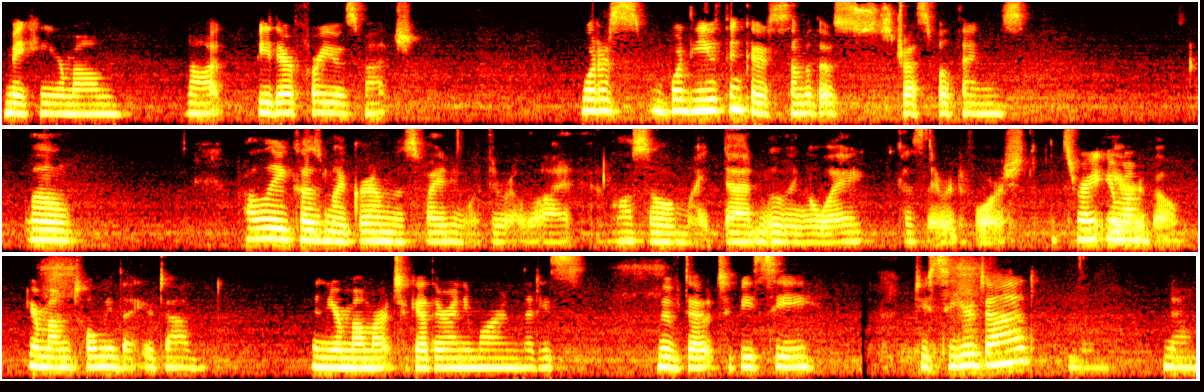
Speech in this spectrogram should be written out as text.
making your mom not be there for you as much. What are what do you think are some of those stressful things? Well, probably because my grandma's fighting with her a lot, and also my dad moving away because they were divorced That's right. Your mom ago. your mom told me that your dad and your mom aren't together anymore and that he's moved out to BC. Do you see your dad? No. No.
